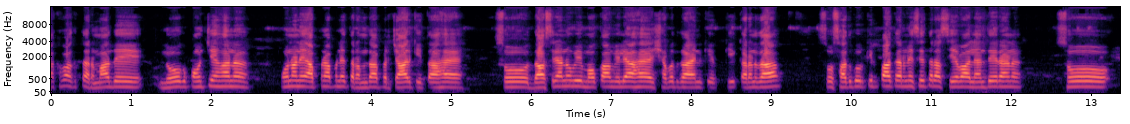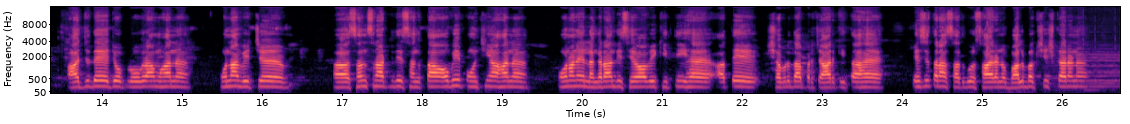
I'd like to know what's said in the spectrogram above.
ਵੱਖ-ਵੱਖ ਧਰਮਾਂ ਦੇ ਲੋਕ ਪਹੁੰਚੇ ਹਨ। ਉਹਨਾਂ ਨੇ ਆਪਣਾ ਆਪਣੇ ਧਰਮ ਦਾ ਪ੍ਰਚਾਰ ਕੀਤਾ ਹੈ। ਸੋ ਦਾਸਰਿਆਂ ਨੂੰ ਵੀ ਮੌਕਾ ਮਿਲਿਆ ਹੈ ਸ਼ਬਦ ਗਾਇਨ ਕੀ- ਕੀ ਕਰਨ ਦਾ। ਸੋ ਸਤਿਗੁਰ ਕਿਰਪਾ ਕਰਨ ਇਸੇ ਤਰ੍ਹਾਂ ਸੇਵਾ ਲੈਂਦੇ ਰਹਿਣ। ਸੋ ਅੱਜ ਦੇ ਜੋ ਪ੍ਰੋਗਰਾਮ ਹਨ ਉਹਨਾਂ ਵਿੱਚ ਅ, ਸੰਸਨਾਟੀ ਦੀ ਸੰਗਤਾਂ ਉਹ ਵੀ ਪਹੁੰਚੀਆਂ ਹਨ। ਉਹਨਾਂ ਨੇ ਲੰਗਰਾਂ ਦੀ ਸੇਵਾ ਵੀ ਕੀਤੀ ਹੈ ਅਤੇ ਸ਼ਬਦ ਦਾ ਪ੍ਰਚਾਰ ਕੀਤਾ ਹੈ। ਇਸੇ ਤਰ੍ਹਾਂ ਸਤਿਗੁਰ ਸਾਰਿਆਂ ਨੂੰ ਬਲ ਬਖਸ਼ਿਸ਼ ਕਰਨ।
